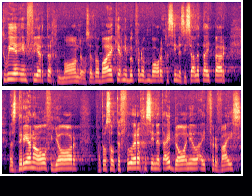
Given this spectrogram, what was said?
42 maande. Ons het al baie keer in die boek van Openbaring gesien, is dieselfde tydperk as 3 en 'n half jaar wat ons al tevore gesien het uit Daniël uit verwys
